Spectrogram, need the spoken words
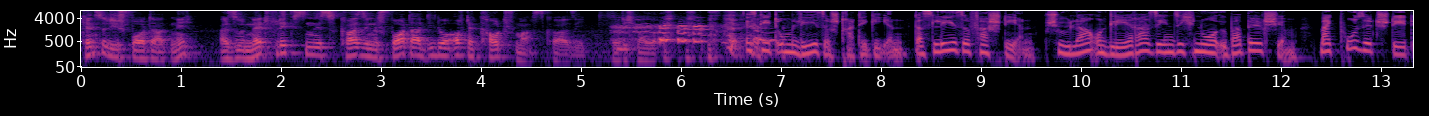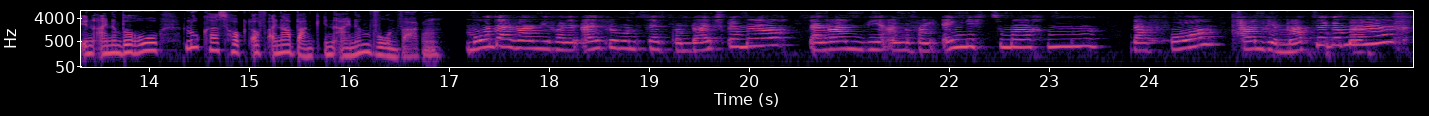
Kennst du die Sportart nicht? Also Netflixen ist quasi eine Sportart, die du auf der Couch machst quasi, würde ich mal sagen. Es geht um Lesestrategien, das Leseverstehen. Schüler und Lehrer sehen sich nur über Bildschirm. Mike Pusic steht in einem Büro, Lukas hockt auf einer Bank in einem Wohnwagen. Montag haben wir von den Einführungstest von Deutsch gemacht. Dann haben wir angefangen, Englisch zu machen. Davor haben wir Mathe gemacht.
